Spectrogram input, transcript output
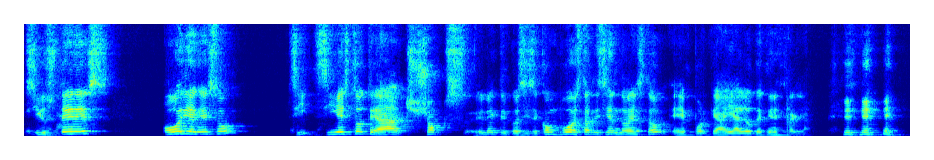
si ustedes odian eso, si, si esto te da shocks eléctricos, dice, ¿cómo puedo estar diciendo esto? Es porque hay algo que tienes que arreglar.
